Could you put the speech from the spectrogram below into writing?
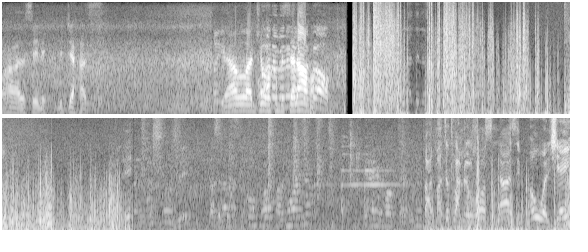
وهذا سيلي بيتجهز يلا نشوفكم بالسلامة. بعد ما تطلع من الغوص لازم أول شيء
